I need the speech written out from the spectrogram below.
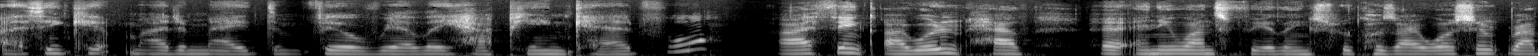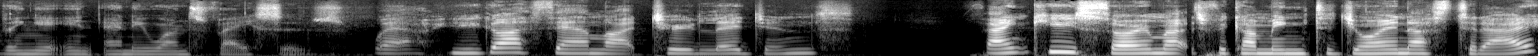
I think it might have made them feel really happy and cared for. I think I wouldn't have hurt anyone's feelings because I wasn't rubbing it in anyone's faces. Wow, you guys sound like true legends. Thank you so much for coming to join us today.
